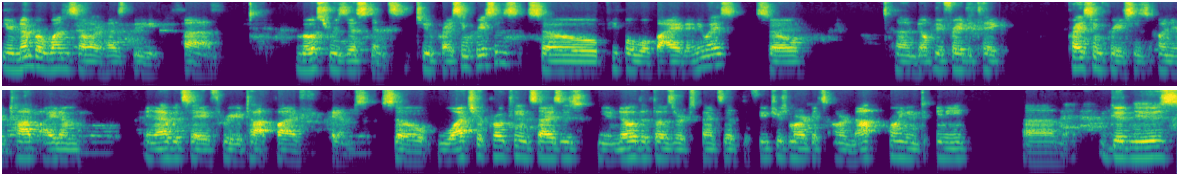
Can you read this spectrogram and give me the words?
your number one seller has the uh, most resistance to price increases, so people will buy it anyways. So um, don't be afraid to take price increases on your top item, and I would say through your top five items. So watch your protein sizes. You know that those are expensive. The futures markets are not pointing to any um, good news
